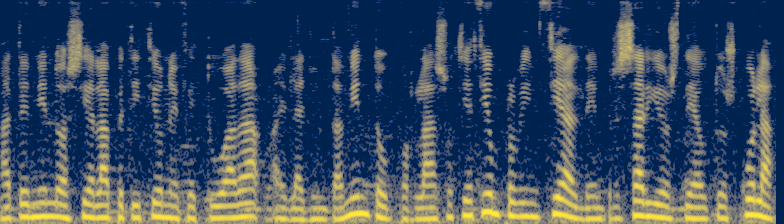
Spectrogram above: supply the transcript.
atendiendo así a la petición efectuada al Ayuntamiento por la Asociación Provincial de Empresarios de Autoescuela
